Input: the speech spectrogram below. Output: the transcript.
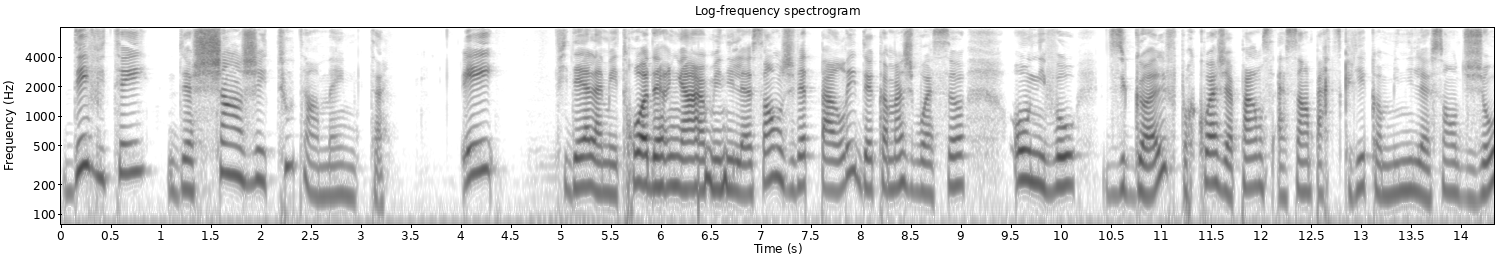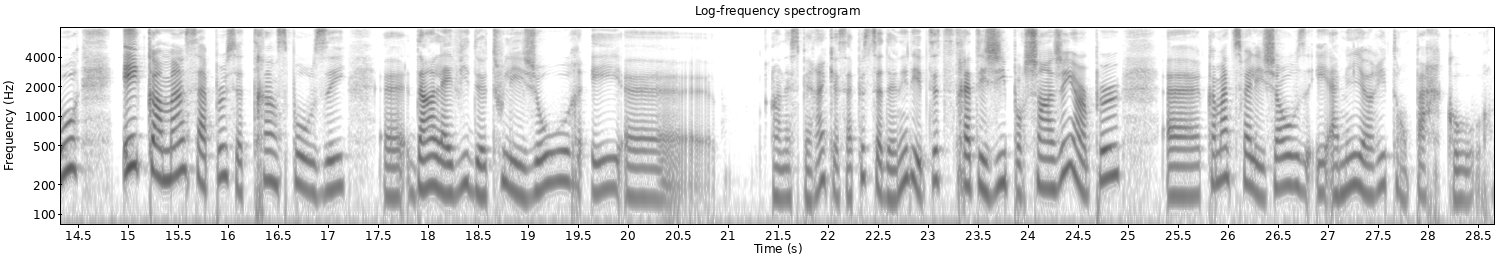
d'éviter de changer tout en même temps. Et fidèle à mes trois dernières mini-leçons, je vais te parler de comment je vois ça au niveau du golf, pourquoi je pense à ça en particulier comme mini-leçon du jour et comment ça peut se transposer euh, dans la vie de tous les jours et euh, en espérant que ça puisse te donner des petites stratégies pour changer un peu euh, comment tu fais les choses et améliorer ton parcours.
